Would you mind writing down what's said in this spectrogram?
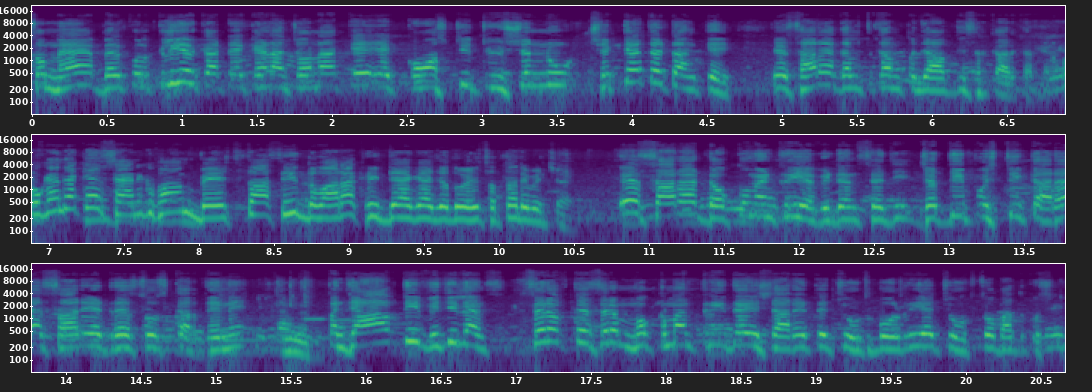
ਸੋ ਮੈਂ ਬਿਲਕੁਲ ਕਲੀਅਰ ਕੱਟ ਇਹ ਕਹਿਣਾ ਚਾਹੁੰਦਾ ਕਿ ਇਹ ਕਨਸਟੀਟਿਊਸ਼ਨ ਨੂੰ ਛਿੱਕੇ ਤੇ ਟੰਗ ਕੇ ਇਹ ਸਾਰਾ ਗਲਤ ਕੰਮ ਪੰਜਾਬ ਦੀ ਸਰਕਾਰ ਕਰ ਰਹੀ ਹੈ। ਉਹ ਕਹਿੰਦੇ ਕਿ ਸੈਨਿਕ ਫਾਰਮ ਵੇਚਤਾ ਸੀ, ਦੁਬਾਰਾ ਖਰੀਦਿਆ ਗਿਆ ਜਦੋਂ ਇਹ ਸੱਤਾ ਦੇ ਵਿੱਚ ਹੈ ਇਹ ਸਾਰਾ ਡਾਕੂਮੈਂਟਰੀ ਐਵੀਡੈਂਸ ਹੈ ਜੀ। ਜੱਦੀ ਪੁਸ਼ਟੀ ਘਰ ਹੈ ਸਾਰੇ ਐਡਰੈਸ ਉਸ ਘਰ ਦੇ ਨੇ। ਪੰਜਾਬ ਦੀ ਵਿਜੀਲੈਂਸ ਸਿਰਫ ਤੇ ਸਿਰਫ ਮੁੱਖ ਮੰਤਰੀ ਦੇ ਇਸ਼ਾਰੇ ਤੇ ਝੂਠ ਬੋਲ ਰਹੀ ਹੈ ਝੂਠ ਤੋਂ ਵੱਧ ਕੁਝ ਨਹੀਂ।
